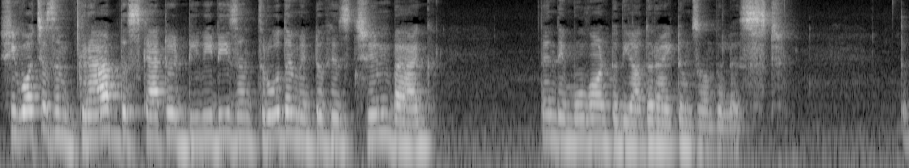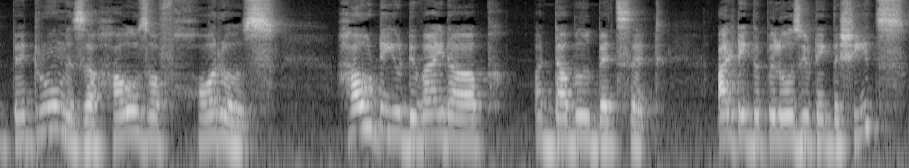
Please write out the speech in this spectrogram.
She watches him grab the scattered DVDs and throw them into his gym bag then they move on to the other items on the list. The bedroom is a house of horrors. How do you divide up a double bed set? I'll take the pillows, you take the sheets.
